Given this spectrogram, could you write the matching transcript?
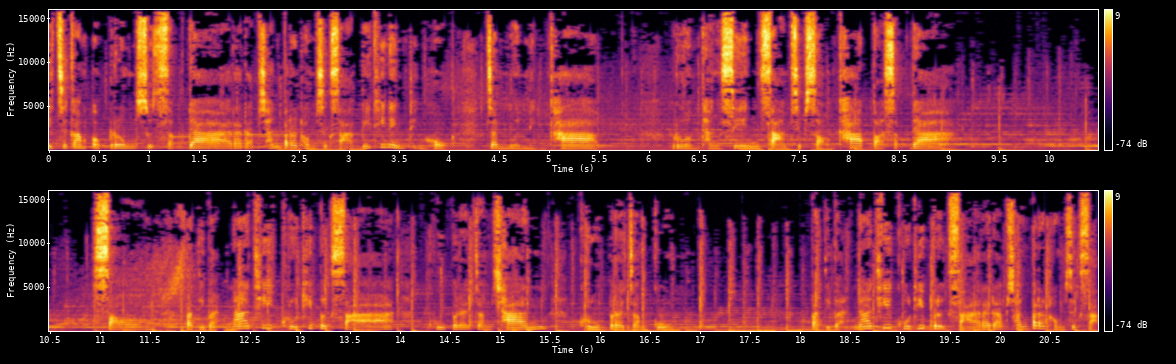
กิจกรรมอบรมสุดสัปดาห์ ระดับชั้นประถมศึกษาปีที่1-6จำนวนหนึ่งคาบ รวมทั้งสิ้น 32 คาบต่อสัปดาห์ 2. ปฏิบัติหน้าที่ครูที่ปรึกษา ครูประจำชั้น ครูประจำกลุ่ม ปฏิบัติหน้าที่ครูที่ปรึกษาระดับชั้นประถมศึกษา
